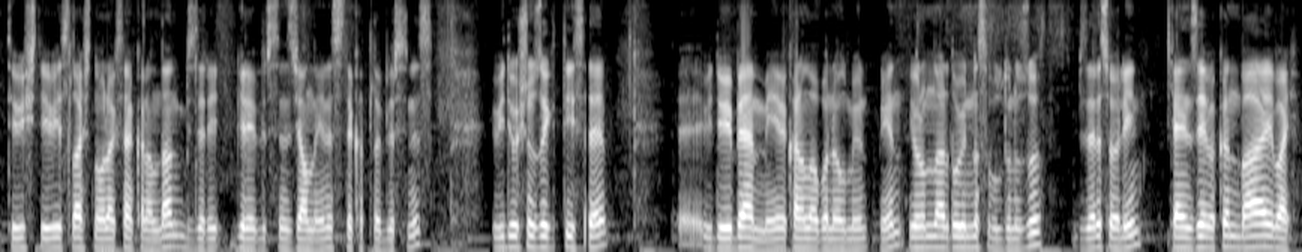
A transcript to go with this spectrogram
Twitch TV slash Nolaksen kanalından bizlere gelebilirsiniz, canlı yayına siz de katılabilirsiniz. Video hoşunuza gittiyse e, videoyu beğenmeyi ve kanala abone olmayı unutmayın. Yorumlarda oyunu nasıl bulduğunuzu bizlere söyleyin. Kendinize iyi bakın, bye bye.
